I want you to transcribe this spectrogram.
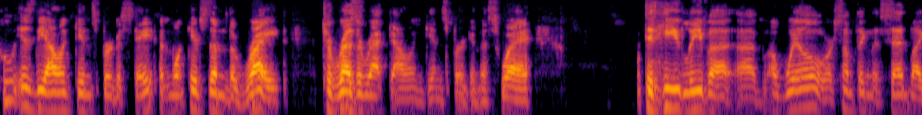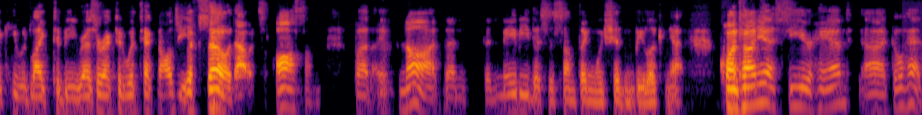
who is the allen ginsberg estate and what gives them the right to resurrect allen ginsberg in this way did he leave a, a, a will or something that said like he would like to be resurrected with technology? If so that was awesome. But if not then then maybe this is something we shouldn't be looking at. Quantanya see your hand. Uh, go ahead.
